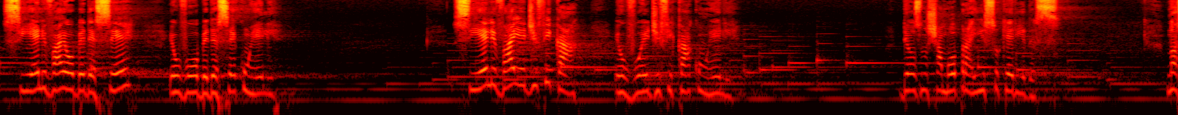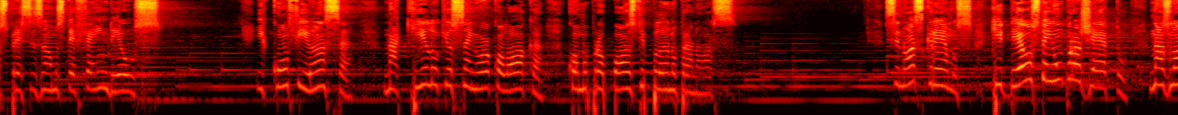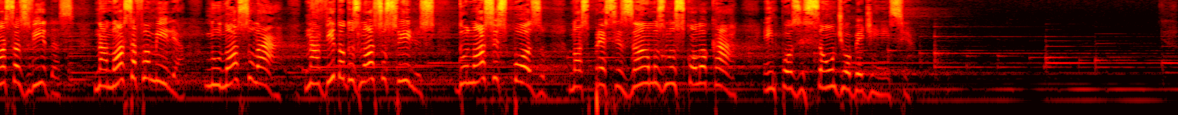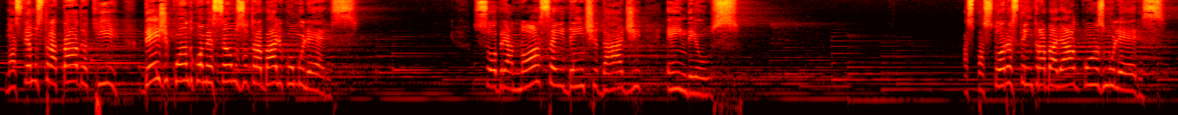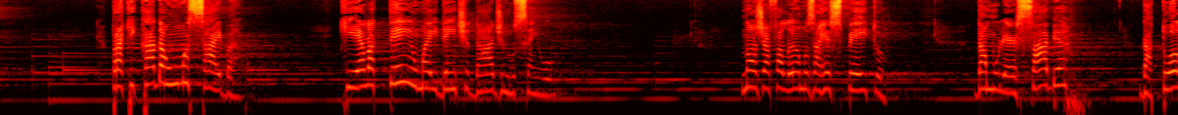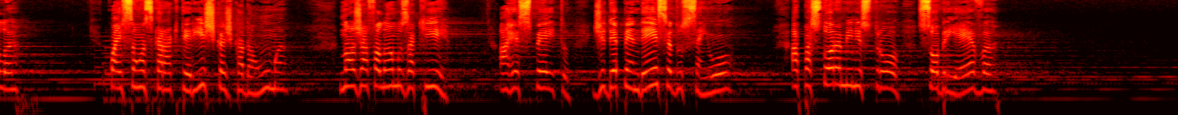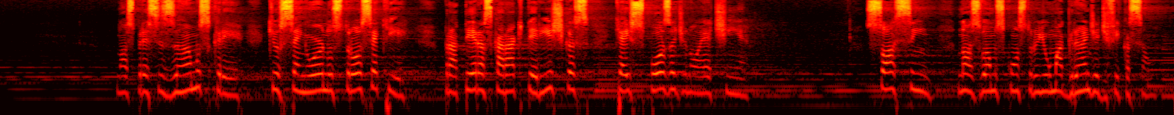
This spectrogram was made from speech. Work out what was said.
Se ele vai obedecer, eu vou obedecer com ele. Se ele vai edificar, eu vou edificar com ele. Deus nos chamou para isso, queridas. Nós precisamos ter fé em Deus e confiança naquilo que o Senhor coloca como propósito e plano para nós. Se nós cremos que Deus tem um projeto nas nossas vidas, na nossa família, no nosso lar, na vida dos nossos filhos, do nosso esposo, nós precisamos nos colocar em posição de obediência. Nós temos tratado aqui, desde quando começamos o trabalho com mulheres, sobre a nossa identidade em Deus. As pastoras têm trabalhado com as mulheres, para que cada uma saiba que ela tem uma identidade no Senhor. Nós já falamos a respeito da mulher sábia, da tola, quais são as características de cada uma. Nós já falamos aqui a respeito de dependência do Senhor. A pastora ministrou sobre Eva. Nós precisamos crer que o Senhor nos trouxe aqui para ter as características que a esposa de Noé tinha. Só assim nós vamos construir uma grande edificação.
